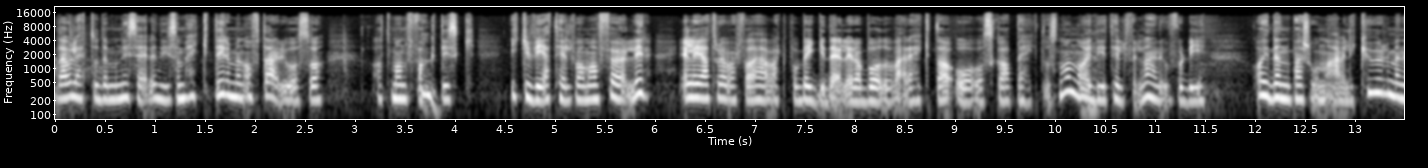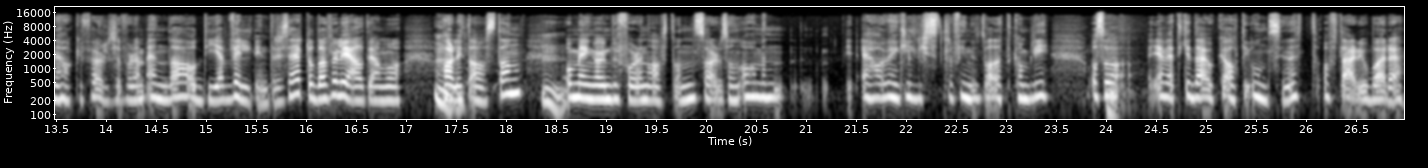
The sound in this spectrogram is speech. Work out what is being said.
Det er jo lett å demonisere de som hekter, men ofte er det jo også at man faktisk ikke vet helt hva man føler. Eller jeg tror i hvert fall jeg har vært på begge deler av både å være hekta og å skape hekt hos noen. Og i de tilfellene er det jo fordi Oi, denne personen er veldig kul, men jeg har ikke følelser for dem enda, og de er veldig interessert, og da føler jeg at jeg må ha litt avstand. Mm. Og med en gang du får den avstanden, så er det sånn Å, men jeg har jo egentlig lyst til å finne ut hva dette kan bli. Og så, jeg vet ikke, det er jo ikke alltid ondsinnet. Ofte er det jo bare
